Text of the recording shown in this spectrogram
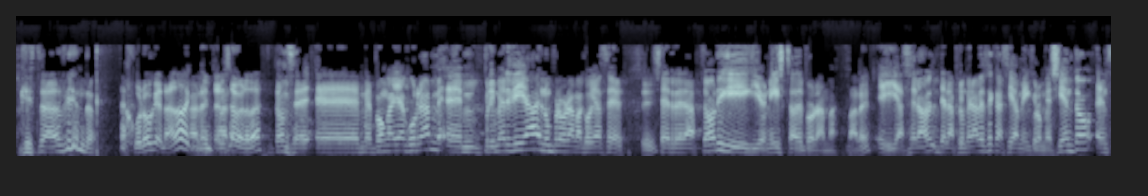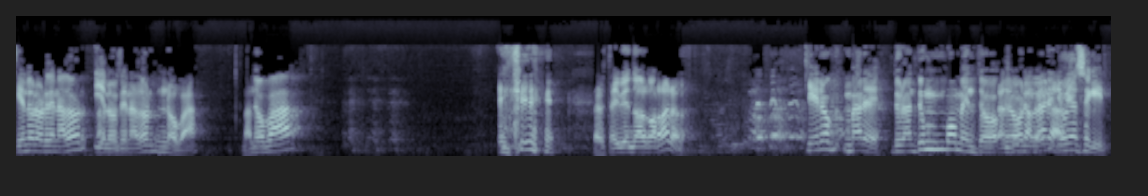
¿Qué estás haciendo? Te juro que nada, que Vale, me interesa, vale. ¿verdad? Entonces, eh, me pongo ahí a currar el primer día en un programa que voy a hacer. Sí. Ser redactor y guionista del programa. Vale. Y hacer al- de la primera vez que hacía micro. Me siento, enciendo el ordenador y el ordenador no va. Vale. No va... Es que... ¿Pero estáis viendo algo raro? Quiero... Vale, durante un momento, en eh, tu Olivares, cabeza. yo voy a seguir.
